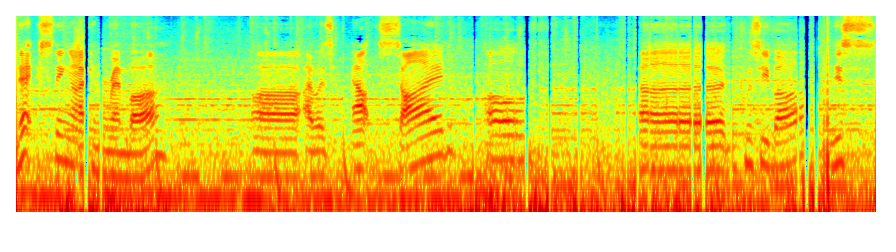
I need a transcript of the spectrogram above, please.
Next thing I can remember, uh, I was outside of uh, the pussy bar. This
